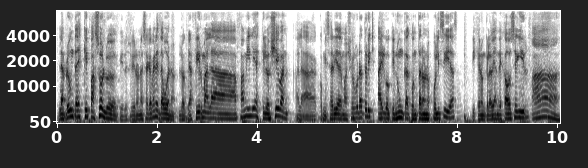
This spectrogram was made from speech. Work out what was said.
la pregunta es qué pasó luego de que lo subieron a esa camioneta. Bueno, lo que afirma la familia es que lo llevan a la comisaría de Mayor Buratorich, algo que nunca contaron los policías. Dijeron que lo habían dejado seguir. Ah.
